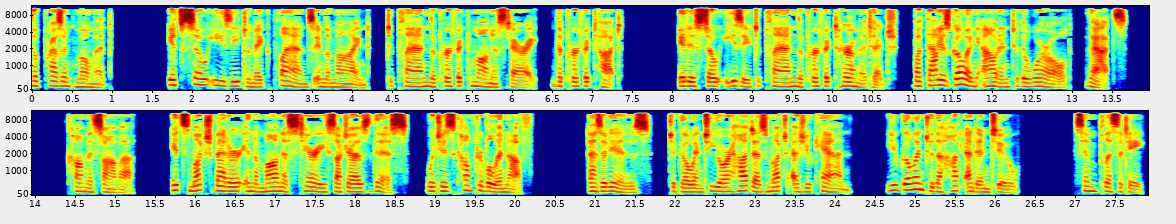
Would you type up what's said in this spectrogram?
The present moment. It's so easy to make plans in the mind, to plan the perfect monastery, the perfect hut. It is so easy to plan the perfect hermitage, but that is going out into the world, that's Kamasava. It's much better in a monastery such as this, which is comfortable enough. As it is, to go into your hut as much as you can. You go into the hut and into simplicity.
